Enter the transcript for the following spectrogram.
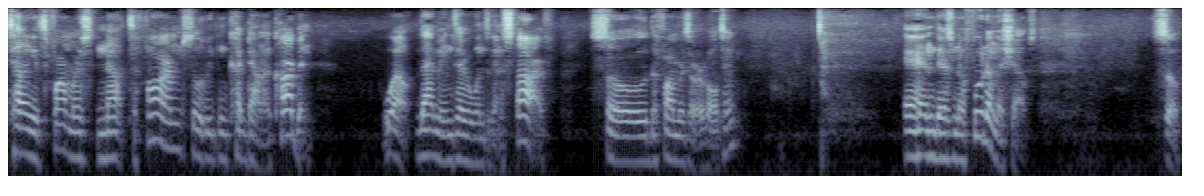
telling its farmers not to farm so that we can cut down on carbon. Well, that means everyone's going to starve. So the farmers are revolting, and there's no food on the shelves. So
